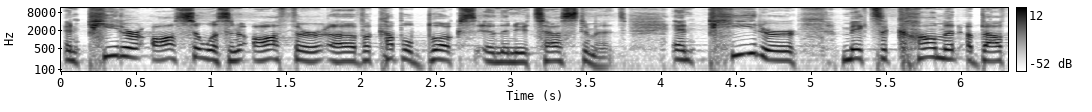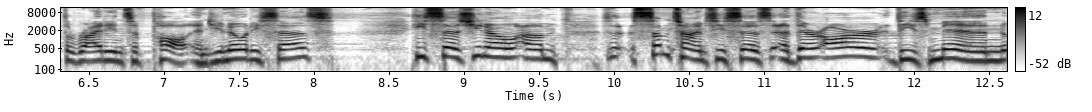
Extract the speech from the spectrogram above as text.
And Peter also was an author of a couple books in the New Testament. And Peter makes a comment about the writings of Paul. And do you know what he says? He says, you know, um, sometimes he says, uh, there are these men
